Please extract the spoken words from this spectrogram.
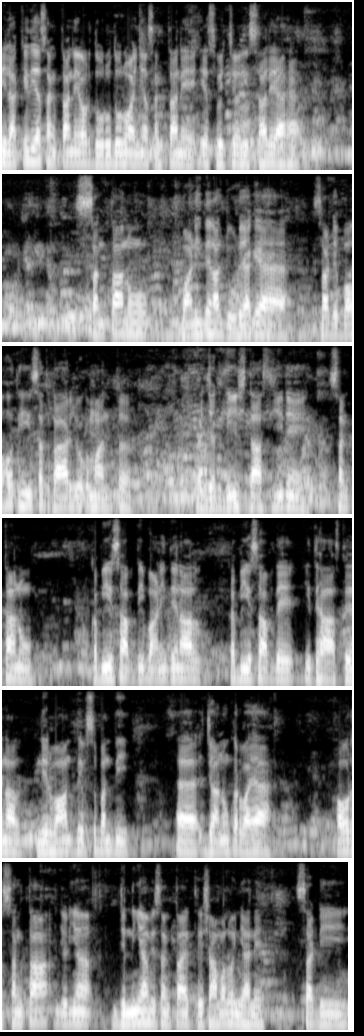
ਇਲਾਕੇ ਦੀਆਂ ਸੰਗਤਾਂ ਨੇ ਔਰ ਦੂਰੋਂ ਦੂਰੋਂ ਆਈਆਂ ਸੰਗਤਾਂ ਨੇ ਇਸ ਵਿੱਚ ਹਿੱਸਾ ਲਿਆ ਹੈ। ਸੰਗਤਾਂ ਨੂੰ ਬਾਣੀ ਦੇ ਨਾਲ ਜੋੜਿਆ ਗਿਆ ਹੈ। ਸਾਡੇ ਬਹੁਤ ਹੀ ਸਤਿਕਾਰਯੋਗ ਮਹੰਤ ਜਗਦੀਸ਼ ਦਾਸ ਜੀ ਨੇ ਸੰਗਤਾਂ ਨੂੰ ਕਬੀਰ ਸਾਹਿਬ ਦੀ ਬਾਣੀ ਦੇ ਨਾਲ, ਕਬੀਰ ਸਾਹਿਬ ਦੇ ਇਤਿਹਾਸ ਦੇ ਨਾਲ ਨਿਰਵਾਣ ਦਿਵਸ ਸੰਬੰਧੀ ਜਾਣੂ ਕਰਵਾਇਆ। ਔਰ ਸੰਗਤਾਂ ਜਿਹੜੀਆਂ ਜਿੰਨੀਆਂ ਵੀ ਸੰਗਤਾਂ ਇੱਥੇ ਸ਼ਾਮਲ ਹੋਈਆਂ ਨੇ ਸਾਡੀ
